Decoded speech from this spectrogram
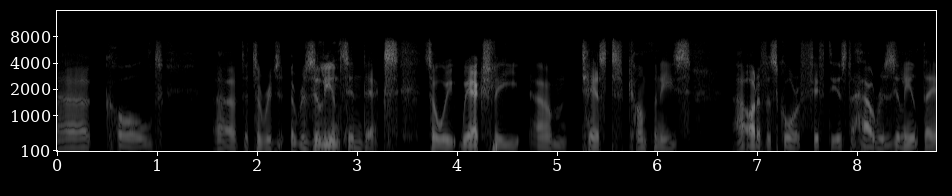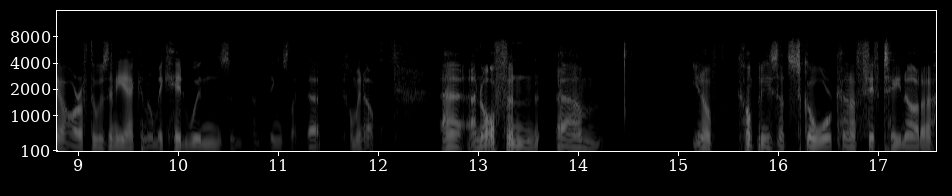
uh, called uh, that's a, a, resilience index. So we, we actually um, test companies uh, out of a score of 50 as to how resilient they are if there was any economic headwinds and, and things like that coming up uh, and often, um, you know, companies that score kind of 15 out of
